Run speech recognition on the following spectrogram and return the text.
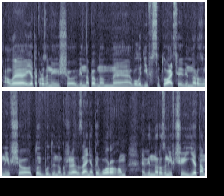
Але я так розумію, що він, напевно, не володів ситуацією, він не розумів, що той будинок вже зайнятий ворогом. Він не розумів, чи є там.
